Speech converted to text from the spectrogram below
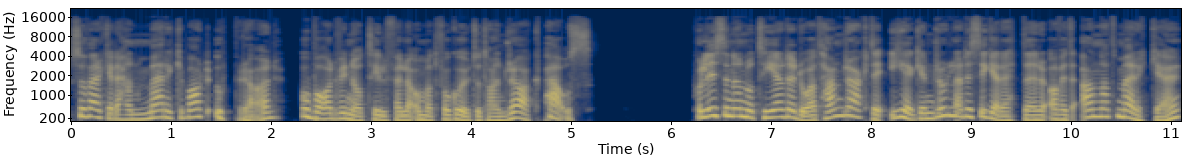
så verkade han märkbart upprörd och bad vid något tillfälle om att få gå ut och ta en rökpaus. Poliserna noterade då att han rökte egenrullade cigaretter av ett annat märke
